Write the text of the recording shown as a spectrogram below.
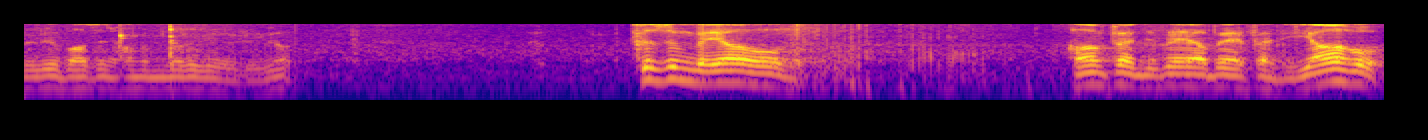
veriliyor bazen hanımları veriliyor. Kızım veya oğlum hanımefendi veya beyefendi yahu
